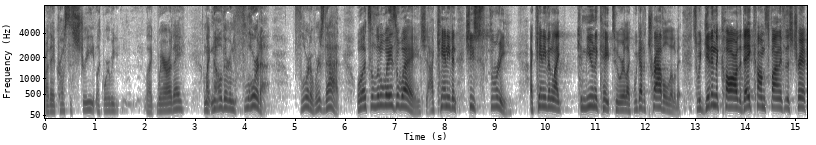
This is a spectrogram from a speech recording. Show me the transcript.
Are they across the street? Like, where we? Like, where are they? I'm like, no, they're in Florida. Florida, where's that? Well, it's a little ways away. I can't even, she's three. I can't even like communicate to her, like, we got to travel a little bit. So we get in the car, the day comes finally for this trip,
